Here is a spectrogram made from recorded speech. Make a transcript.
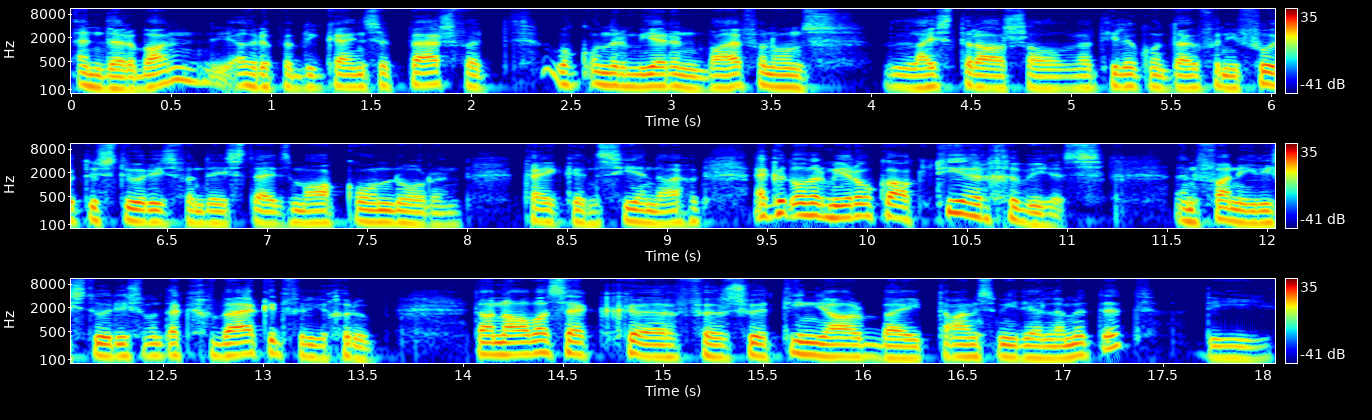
in Durban, die ou Republikeinse pers wat ook onder meer en baie van ons luisteraars sal natuurlik onthou van die fotostories van destyds Maak Kondor en kyk en sien daai goed. Ek het onder meer ook 'n akteur gewees in van hierdie stories want ek gewerk het vir die groep. Daarna was ek uh, vir so 10 jaar by Times Media Limited die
